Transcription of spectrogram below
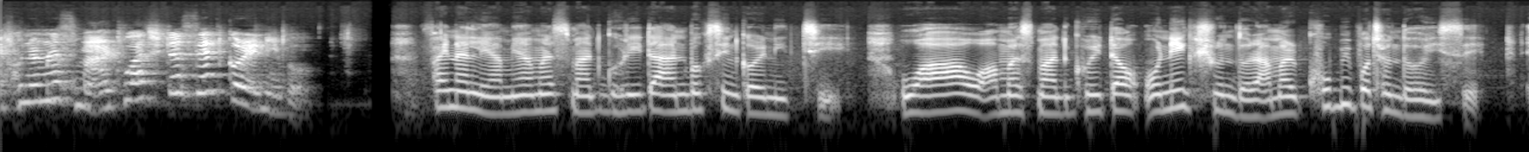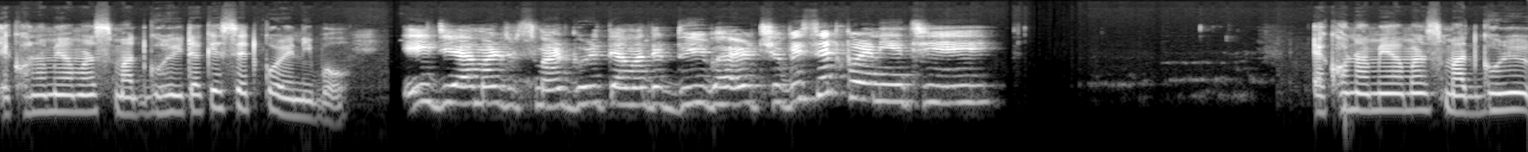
এখন আমরা স্মার্ট ওয়াচটা সেট করে নিব। ফাইনালি আমি আমার স্মার্ট ঘড়িটা আনবক্সিং করে নিচ্ছি। ওয়াও আমার স্মার্ট ঘড়িটা অনেক সুন্দর আমার খুবই পছন্দ হয়েছে এখন আমি আমার স্মার্ট ঘড়িটাকে সেট করে নিব। এই যে আমার স্মার্ট ঘড়িতে আমাদের দুই ভাইয়ের ছবি সেট করে নিয়েছি। এখন আমি আমার স্মার্ট ঘড়ির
